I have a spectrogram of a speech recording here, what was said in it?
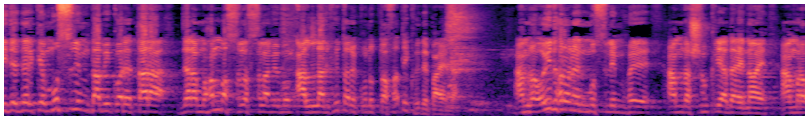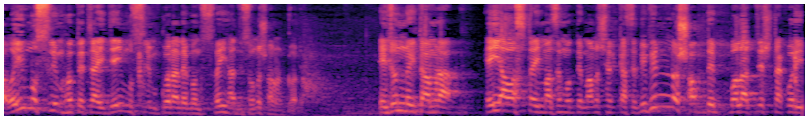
নিজেদেরকে মুসলিম দাবি করে তারা, যারা মোহাম্মদ সাল্লাহ সাল্লাম এবং আল্লাহর ভিতরে কোনো তফাতি খুঁজে পায় না। আমরা ওই ধরনের মুসলিম হয়ে আমরা শুক্রিয়া আদায় নয়, আমরা ওই মুসলিম হতে চাই যেই মুসলিম কোরআন এবং সহি হাদিস অনুসরণ করে। এই জন্যই তো আমরা এই আওয়াজটাই মাঝে মধ্যে মানুষের কাছে বিভিন্ন শব্দে বলার চেষ্টা করি,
